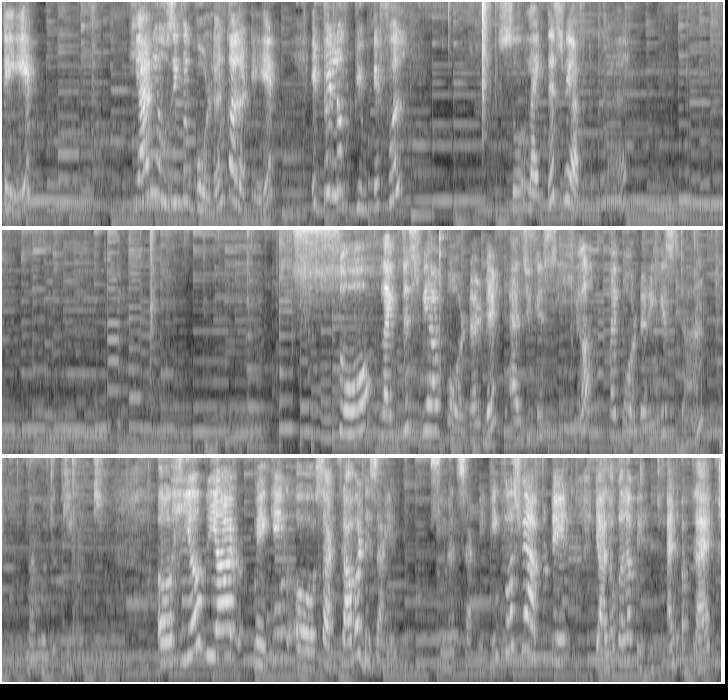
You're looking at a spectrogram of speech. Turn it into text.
tape. Here I am using the golden color tape. It will look beautiful. So like this we have to. So like this we have bordered it. As you can see here, my bordering is done. Now I'm going to keep it. Uh, here we are making a sunflower design. So let's start making. First we have to take yellow color paint and apply it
